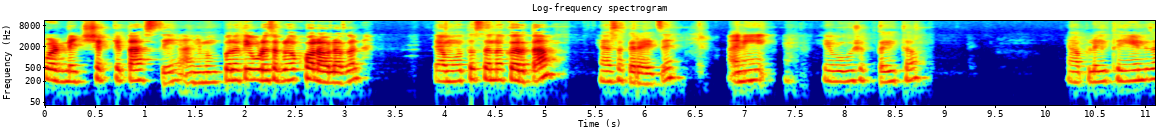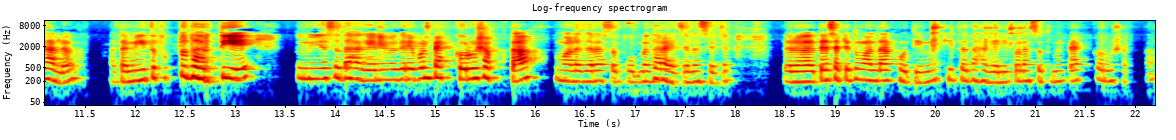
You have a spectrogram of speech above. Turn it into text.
पडण्याची शक्यता असते आणि मग परत एवढं सगळं खोलावं लागेल. त्यामुळं तसं न करता हे असं करायचं आणि हे बघू शकता इथं. हे आपलं इथं एंड झालं. आता मी इथं फक्त धरती आहे तुम्ही असं धाग्याने वगैरे पण पॅक करू शकता. तुम्हाला जर असं पूर्ण धरायचं नसेल तर. तर त्यासाठी तुम्हाला दाखवते मी की तर धाग्याने पण असं तुम्ही पॅक करू शकता.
